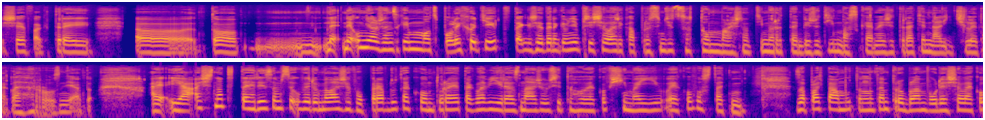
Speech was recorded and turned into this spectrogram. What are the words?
šéfa, který to ne, neuměl ženským moc polichotit, takže ten ke mně přišel a říkal, prosím tě, co to máš nad tím rtem, běž do té maskérny, že teda tě nalíčili takhle hrozně a to. A já až snad tehdy jsem si uvědomila, že opravdu ta kontura je takhle výrazná, že už si toho jako všímají jako v ostatní. Zaplať pámu tenhle ten problém odešel jako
